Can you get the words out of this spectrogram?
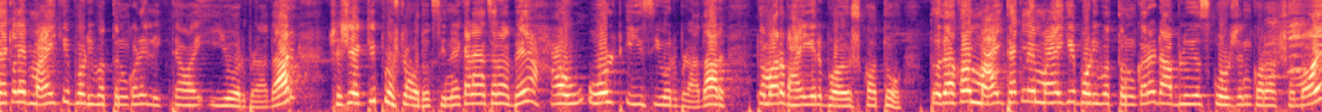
থাকলে মাইকে পরিবর্তন করে লিখতে হয় ইওর ব্রাদার শেষে একটি প্রশ্নবোধক চিহ্ন এখানে অ্যান্সার হবে how old is your brother তোমার ভাইয়ের বয়স কত? তো দেখো মাই থাকলে মাইকে পরিবর্তন করে ডাব্লিউ এস কোশ্চেন করার সময়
